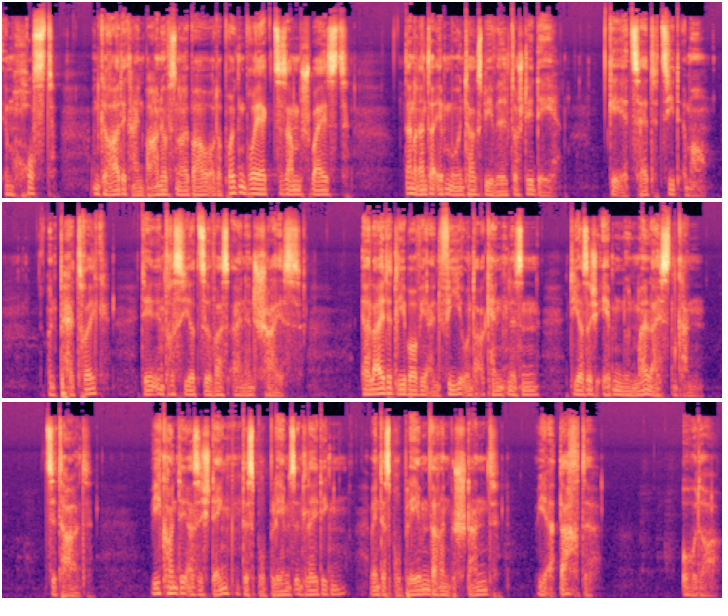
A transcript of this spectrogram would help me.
im Horst und gerade kein Bahnhofsneubau oder Brückenprojekt zusammenschweißt, dann rennt er eben montags wie wild durch die D. GEZ zieht immer. Und Patrick, den interessiert sowas einen Scheiß. Er leidet lieber wie ein Vieh unter Erkenntnissen, die er sich eben nun mal leisten kann. Zitat. Wie konnte er sich denken des Problems entledigen, wenn das Problem darin bestand, wie er dachte? Oder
